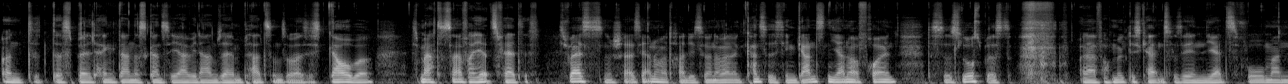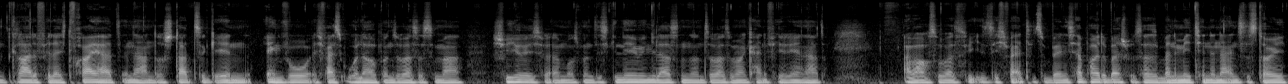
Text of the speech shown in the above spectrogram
Und das Bild hängt dann das ganze Jahr wieder am selben Platz und sowas. Ich glaube, ich mache das einfach jetzt fertig. Ich weiß, es ist eine scheiß Januar-Tradition, aber dann kannst du dich den ganzen Januar freuen, dass du das los bist. Oder einfach Möglichkeiten zu sehen, jetzt, wo man gerade vielleicht frei hat, in eine andere Stadt zu gehen. Irgendwo, ich weiß, Urlaub und sowas ist immer schwierig, weil muss man sich genehmigen lassen und sowas, wenn man keine Ferien hat. Aber auch sowas wie sich weiterzubilden. Ich habe heute beispielsweise bei einem Mädchen in einer Insta-Story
